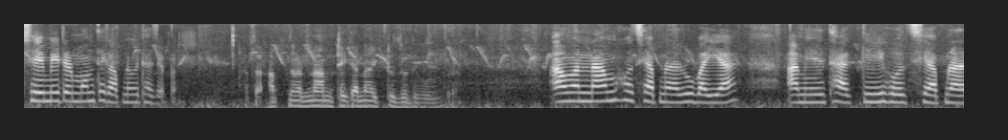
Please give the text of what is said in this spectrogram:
সেই মেয়েটার মন থেকে আপনি উঠে যাবেন। আচ্ছা আপনার নাম ঠিকানা একটু যদি বলতে আমার নাম হচ্ছে আপনার রুবাইয়া। আমি থাকি হচ্ছে আপনার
